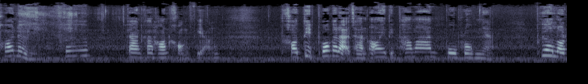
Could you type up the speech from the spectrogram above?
ข้อ1คือการสะท้อนของเสียง เขาติดพวกกระดาษชั้นอ้อยติดผ้าม่านปูพรมเนี่ย เพื่อลด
